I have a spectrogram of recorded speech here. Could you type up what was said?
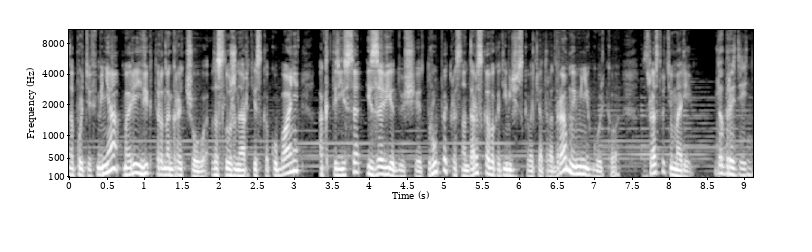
Напротив меня Мария Викторовна Грачева, заслуженная артистка Кубани, актриса и заведующая труппой Краснодарского академического театра драмы имени Горького. Здравствуйте, Мария. Добрый день.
